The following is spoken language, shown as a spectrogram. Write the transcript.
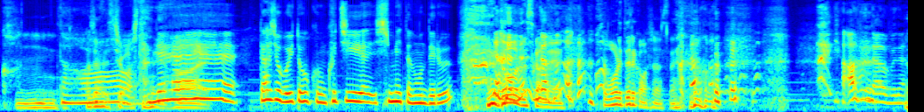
かうん。った初めて知りましたね。ねえ。大丈夫？伊藤君口閉めて飲んでる？は いどうですかね。こぼれてるかもしれないですね。いや 危ない危ない。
